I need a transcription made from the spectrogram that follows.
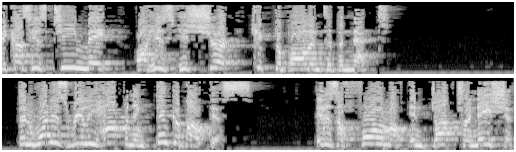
because his teammate or his, his shirt kicked the ball into the net. Then what is really happening? Think about this. It is a form of indoctrination.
